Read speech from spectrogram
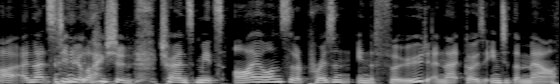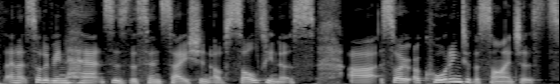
Uh, and that stimulation transmits ions that are present in the food and that goes into the mouth and it sort of enhances the sensation of saltiness. Uh, so, according to the scientists,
